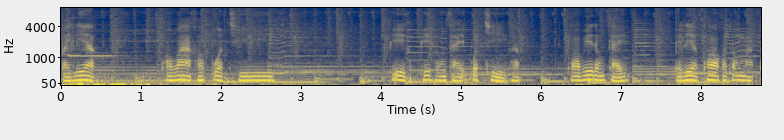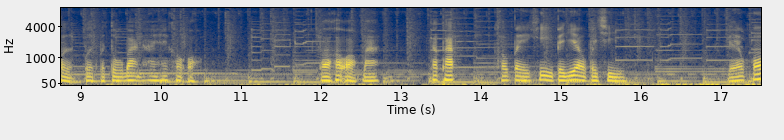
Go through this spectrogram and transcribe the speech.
ไปเรียก เพราะว่าเขาปวดฉี่พี่พี่สงสัยปวดฉี่ครับ พอพี่สงสัยไปเรียกพ่อก็ต้องมาเปิดเปิดประตูบ้านให้ให้เขาออก พอเขาออกมาสักพักเขาไปขี้ไปเยี่ยวไปฉี่แล้วก็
